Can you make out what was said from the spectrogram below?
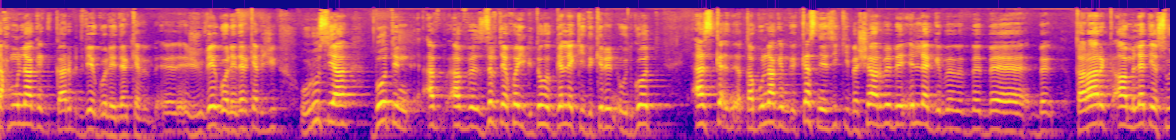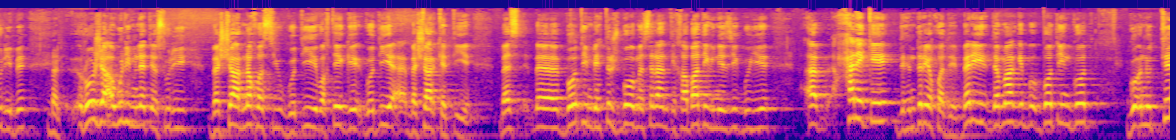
تحمل ناکە کار بێ گۆلێ دەرکەێ گۆلێ دەرکەبژی و رووسیا بۆتن زرتێ خۆی دۆ گەلێکی دکردن و گوت ئەس قبول ناکەم کەس نێزیکی بەشار ببێ ئللا قرارك آ ملت سوري به روجا اولي ملت سوري بشار نخوسي وقوتي وقتي قوتي بشار كتيه بس بوتين بهترش بو مثلا انتخابات في نزيك بويه Hereke dihindire xwedê berî demagê botên got گونو تی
